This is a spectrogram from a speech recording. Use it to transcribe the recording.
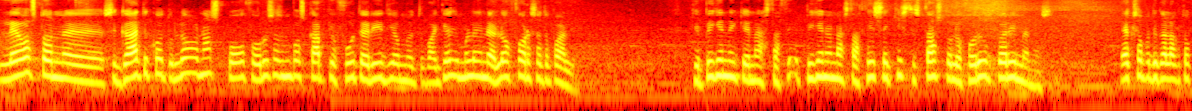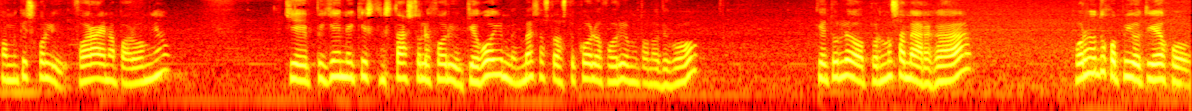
λέω στον ε, συγκάτοικο, του λέω να σου πω, φορούσε μήπως κάποιο φούτερ ίδιο με το Βαγγέλη, μου λέει ναι, λέω φόρεσα το πάλι. Και πήγαινε, και να σταθ, πήγαινε να σταθείς εκεί στη στάση του λεωφορείου που περίμενες. Έξω από την γαλακτοκομική σχολή. Φοράει ένα παρόμοιο και πηγαίνει εκεί στην στάση του λεωφορείου. Και εγώ είμαι μέσα στο αστικό λεωφορείο με τον οδηγό και του λέω, περνούσαμε αργά, χωρίς να του έχω πει ότι έχω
